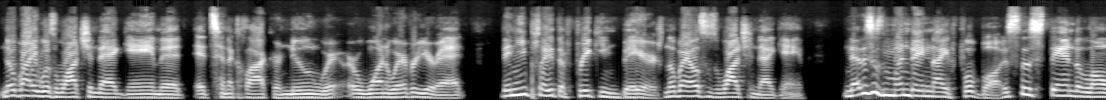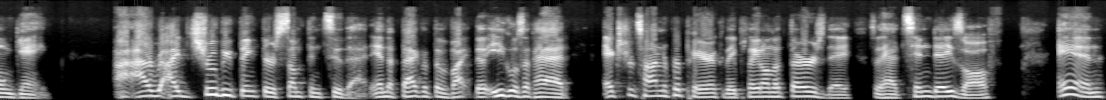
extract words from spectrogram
Nobody was watching that game at, at 10 o'clock or noon where, or one, wherever you're at. Then you played the freaking Bears. Nobody else was watching that game. Now, this is Monday Night Football. This is a standalone game. I, I, truly think there's something to that. And the fact that the, the Eagles have had extra time to prepare because they played on a Thursday. So they had 10 days off. And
